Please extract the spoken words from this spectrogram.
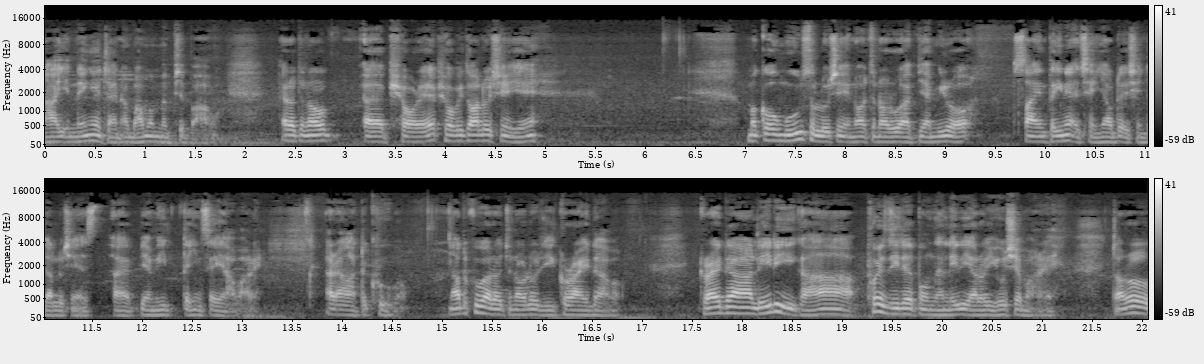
နာရီအနည်းငယ်ကြိုင်တော့ဘာမှမဖြစ်ပါဘူးအဲ့တော့ကျွန်တော်တို့အဲဖြော်တယ်ဖြော်ပြီးသွားလို့ရှိရင်မကုန်ဘူးဆိုလို့ရှိရင်တော့ကျွန်တော်တို့ကပြန်ပြီးတော့စိုင်သိမ်းတဲ့အချိန်ရောက်တဲ့အချိန်ကြလို့ရှိရင်အဲပြန်ပြီးသိမ်းဆက်ရပါတယ်အဲ့ဒါတခုပေါ့နောက်တစ်ခုကတော့ကျွန်တော်တို့ဒီ grinder ပေါ့ grinder လေးတွေကဖွဲ့စည်းတဲ့ပုံစံလေးတွေကတော့ရိုးရှင်းပါတယ် ကျွန်တော်တို့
